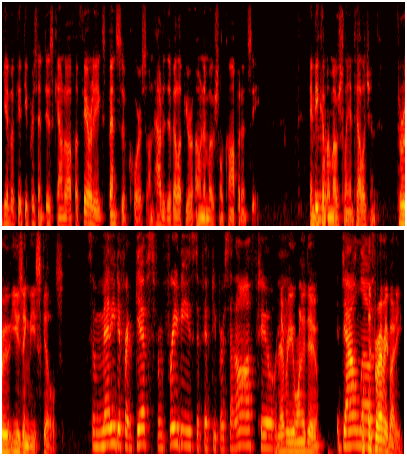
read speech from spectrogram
give a 50% discount off a fairly expensive course on how to develop your own emotional competency and become emotionally intelligent through using these skills. So many different gifts from freebies to 50% off to Whatever you want to do, something download for everybody.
